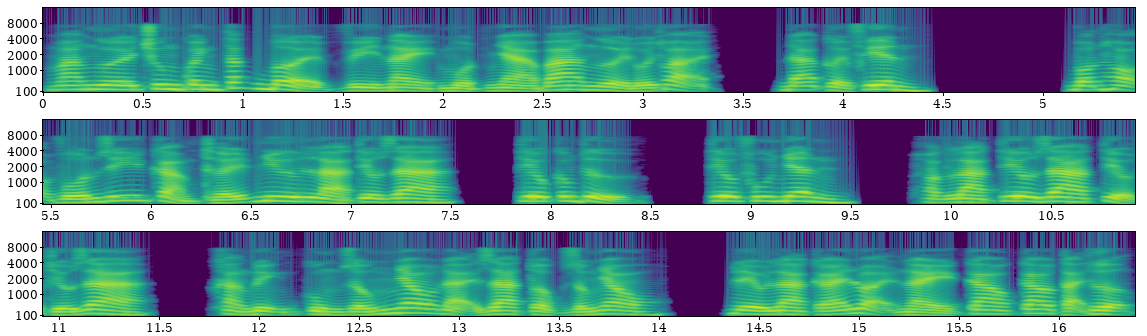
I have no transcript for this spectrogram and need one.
Mà người chung quanh tắc bởi vì này một nhà ba người đối thoại, đã cười phiên. Bọn họ vốn dĩ cảm thấy như là tiêu gia, tiêu công tử, tiêu phu nhân, hoặc là tiêu gia tiểu thiếu gia, khẳng định cùng giống nhau đại gia tộc giống nhau, đều là cái loại này cao cao tại thượng,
